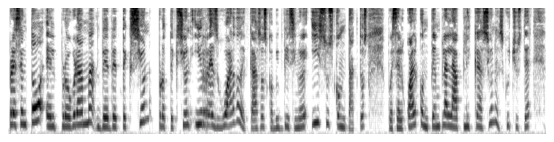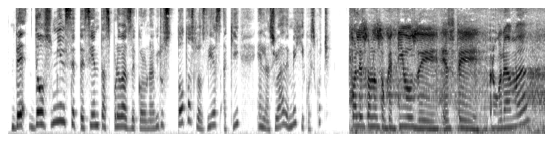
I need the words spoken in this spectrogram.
presentó el programa de detección, protección y resguardo de casos COVID-19 y sus contactos, pues el cual contempla la aplicación, escuche usted, de 2.700 pruebas de coronavirus todos los días aquí en la Ciudad de México. Escuche. ¿Cuáles son los objetivos de este programa?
